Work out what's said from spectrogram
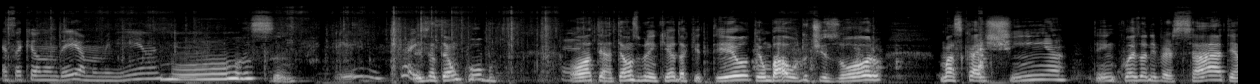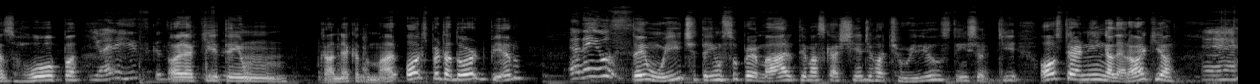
Essa aqui eu não dei, ó, uma menina. Nossa. E isso aí. Esse até um cubo. Ó, tem até uns brinquedos aqui teu. Tem um baú do tesouro. Umas caixinhas. Tem coisa do aniversário. Tem as roupas. E olha isso que eu tô Olha aqui, tem um caneca do Mario. Ó, o despertador do Piero. Eu nem uso. Tem um It, tem um Super Mario, tem umas caixinhas de Hot Wheels, tem isso aqui. Ó os terninhos, galera. Olha aqui, ó. É.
